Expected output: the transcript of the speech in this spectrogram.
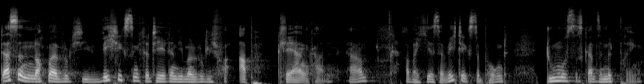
Das sind nochmal wirklich die wichtigsten Kriterien, die man wirklich vorab klären kann, ja. Aber hier ist der wichtigste Punkt, du musst das Ganze mitbringen.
